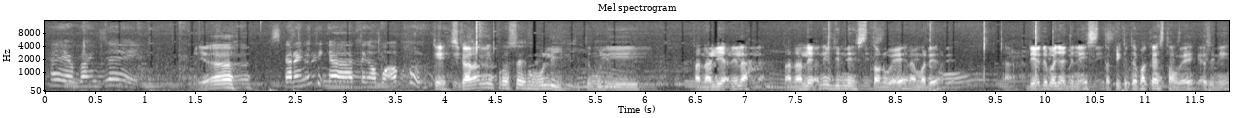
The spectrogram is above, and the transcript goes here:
Hai Abang Zaid. Ya, Sekarang ni tengah tengah buat apa? okey. Sekarang ni proses muli. Kita muli tanah liat ni lah. Tanah liat ni jenis stoneware nama dia. Ha, dia ada banyak jenis tapi kita pakai stoneware kat sini.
